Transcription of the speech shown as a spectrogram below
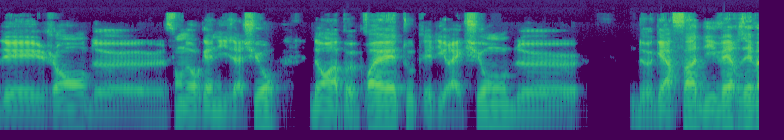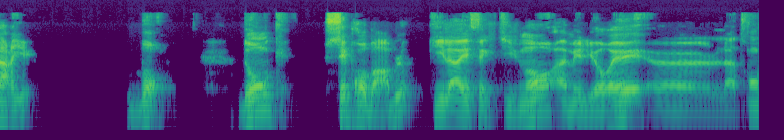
des gens de son organisation dans à peu près toutes les directions de, de GAFA divers et variés. Bon, donc c'est probable qu'il a effectivement amélioré euh, la, trans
